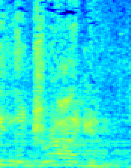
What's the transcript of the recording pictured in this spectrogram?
Slain the dragon.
